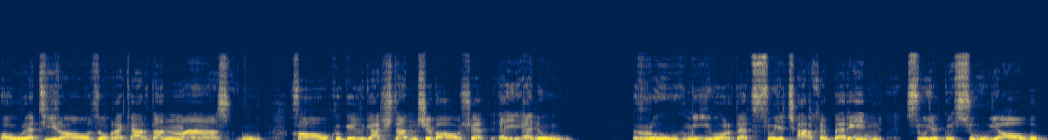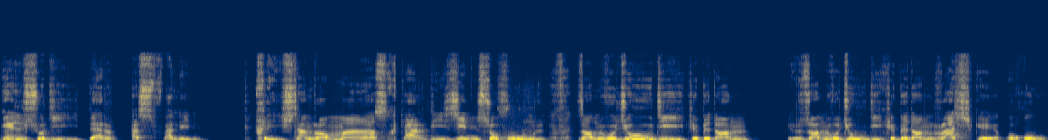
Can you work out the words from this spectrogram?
عورتی را زهره کردن مسخ بود. خاک و گل گشتن چه باشد ای انود روح می وردد سوی چرخ برین سوی, سوی آب و گل شدی در اسفلین. خیشتن را مسخ کردی زین سفول. زان وجودی که بدان زان وجودی که بدان رشک عقول.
